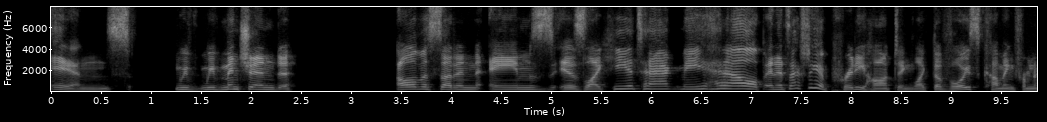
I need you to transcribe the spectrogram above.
ends, we've we've mentioned. All of a sudden, Ames is like, he attacked me, help. And it's actually a pretty haunting, like the voice coming from,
